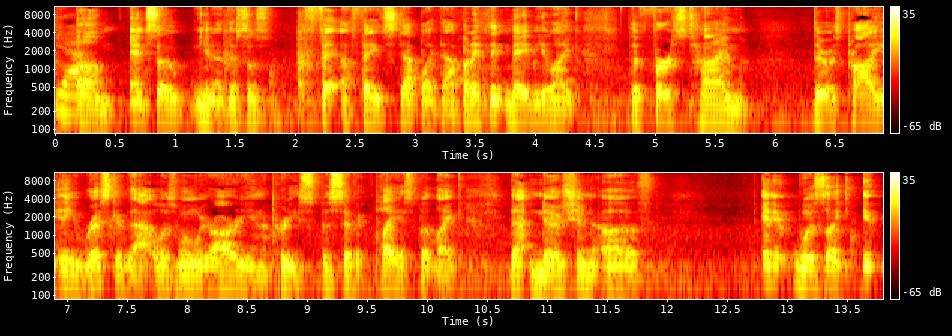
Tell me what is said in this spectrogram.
Yeah. Um, and so you know, this was a phase step like that, but I think maybe like the first time there was probably any risk of that was when we were already in a pretty specific place, but like that notion of and it was like it,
